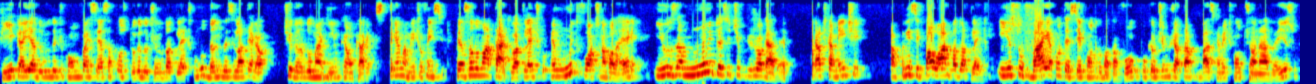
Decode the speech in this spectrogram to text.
fica aí a dúvida de como vai ser essa postura do time do Atlético mudando esse lateral tirando o Maguinho, que é um cara extremamente ofensivo. Pensando no ataque, o Atlético é muito forte na bola aérea e usa muito esse tipo de jogada. É praticamente a principal arma do Atlético. E isso vai acontecer contra o Botafogo, porque o time já está basicamente condicionado a isso.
